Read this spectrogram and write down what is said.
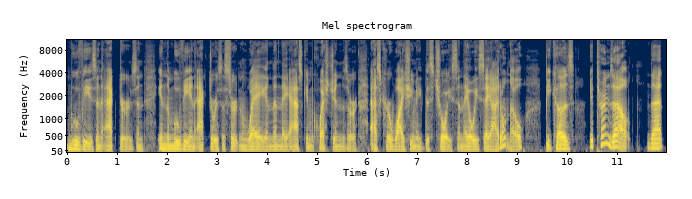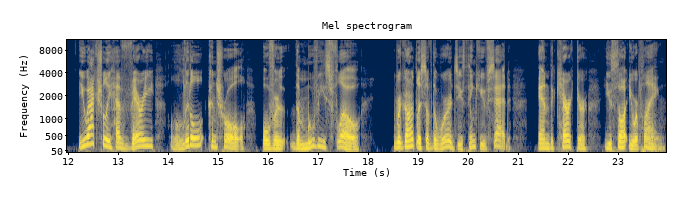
movies and actors. And in the movie, an actor is a certain way, and then they ask him questions or ask her why she made this choice. And they always say, I don't know, because it turns out that you actually have very little control over the movie's flow, regardless of the words you think you've said. And the character you thought you were playing.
